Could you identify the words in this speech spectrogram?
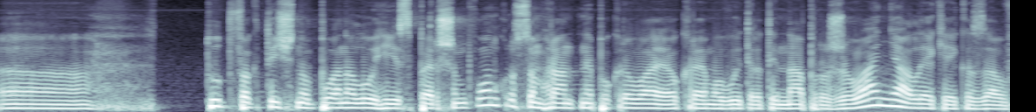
Е, Тут фактично по аналогії з першим конкурсом грант не покриває окремо витрати на проживання, але, як я й казав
